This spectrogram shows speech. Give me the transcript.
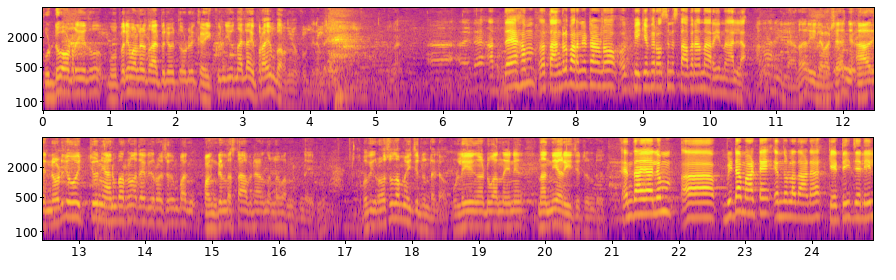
ഫുഡ് ഓർഡർ ചെയ്തു. മൂപ്പരും വളരെ താല്പര്യത്തോടുകൂടി കഴിക്കുകയും ചെയ്യും നല്ല അഭിപ്രായം പറഞ്ഞു ഫുഡിനെ പറ്റി. അദ്ദേഹം താങ്കൾ പറഞ്ഞിട്ടാണോ പി കെ ഫിറോസിന്റെ സ്ഥാപനം എന്ന് അറിയുന്ന അല്ല. അതറിയില്ല അതറിയില്ല. പക്ഷെ എന്നോട് ചോദിച്ചു ഞാൻ പറഞ്ഞു അതേ ഫിറോസും പങ്ക് പങ്കുള്ള സ്ഥാപനമാണെന്നുള്ളത് പറഞ്ഞിട്ടുണ്ടായിരുന്നു. അപ്പോൾ ഫിറോസ് സമ്മതിച്ചിട്ടുണ്ടല്ലോ. പുള്ളി ഇങ്ങോട്ട് വന്നതിന് നന്ദി അറിയിച്ചിട്ടുണ്ട്. എന്തായാലും വിടമാട്ടെ എന്നുള്ളതാണ് കെ ടി ജലീൽ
